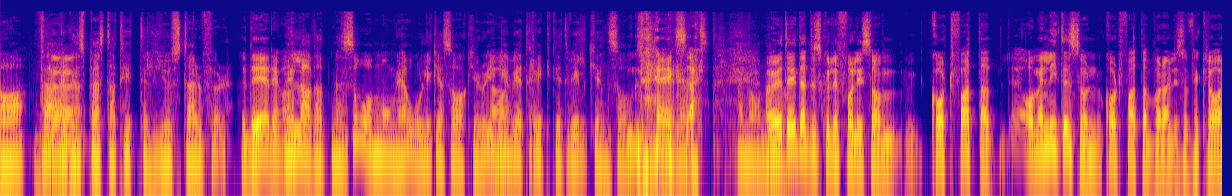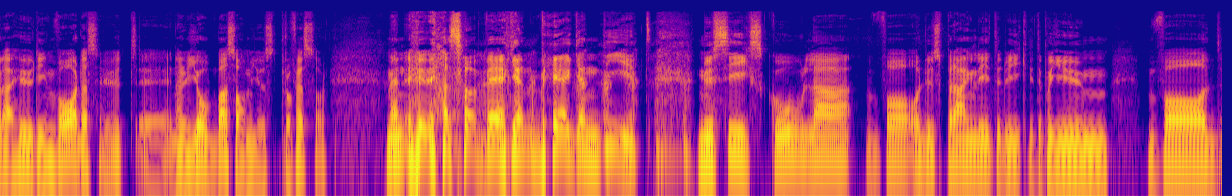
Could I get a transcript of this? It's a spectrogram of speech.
Ja, världens bästa titel just därför. Det är det va? Det är laddat med så många olika saker och ingen Ja. vet riktigt vilken sak som Nej, är exakt. rätt någon. Jag tänkte att du skulle få liksom kortfattat, om en liten stund, kortfattat bara liksom förklara hur din vardag ser ut eh, när du jobbar som just professor. Men alltså vägen, vägen dit, musikskola, vad, och du sprang lite, du gick lite på gym, vad,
